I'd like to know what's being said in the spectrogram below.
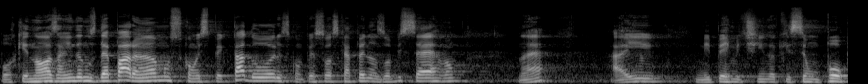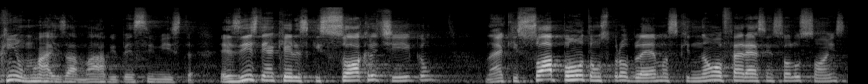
porque nós ainda nos deparamos com espectadores, com pessoas que apenas observam, né? Aí, me permitindo aqui ser um pouquinho mais amargo e pessimista, existem aqueles que só criticam, né, que só apontam os problemas, que não oferecem soluções,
